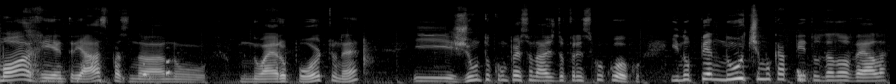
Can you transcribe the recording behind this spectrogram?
morre, entre aspas, na- no, no aeroporto, né, e junto com o personagem do Francisco Coco. E no penúltimo capítulo da novela,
